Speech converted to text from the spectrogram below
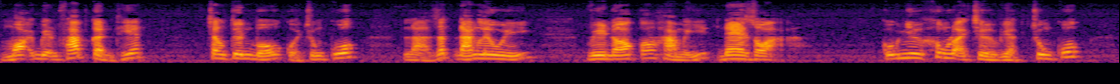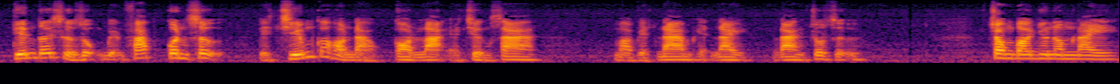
mọi biện pháp cần thiết trong tuyên bố của Trung Quốc là rất đáng lưu ý vì nó có hàm ý đe dọa, cũng như không loại trừ việc Trung Quốc tiến tới sử dụng biện pháp quân sự để chiếm các hòn đảo còn lại ở Trường Sa mà Việt Nam hiện nay đang chốt giữ. Trong bao nhiêu năm nay,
